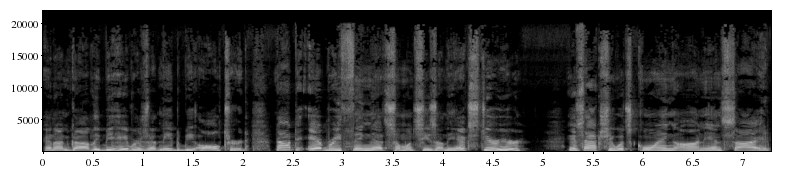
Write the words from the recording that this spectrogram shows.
and ungodly behaviors that need to be altered. Not everything that someone sees on the exterior is actually what's going on inside.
